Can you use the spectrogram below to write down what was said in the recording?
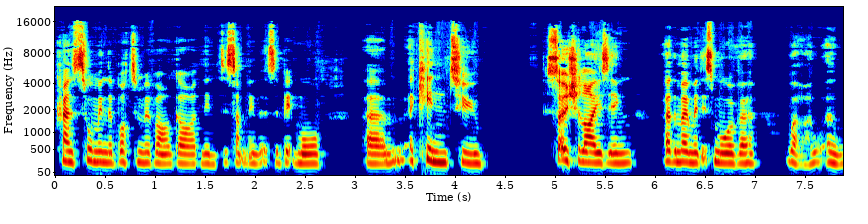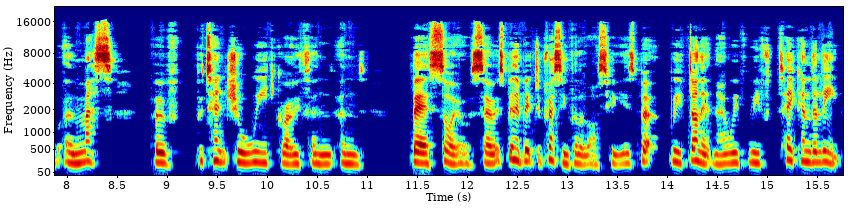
transforming the bottom of our garden into something that's a bit more um, akin to socializing. At the moment, it's more of a well, a, a mass of potential weed growth and and bare soil. So it's been a bit depressing for the last few years, but we've done it now. We've we've taken the leap.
